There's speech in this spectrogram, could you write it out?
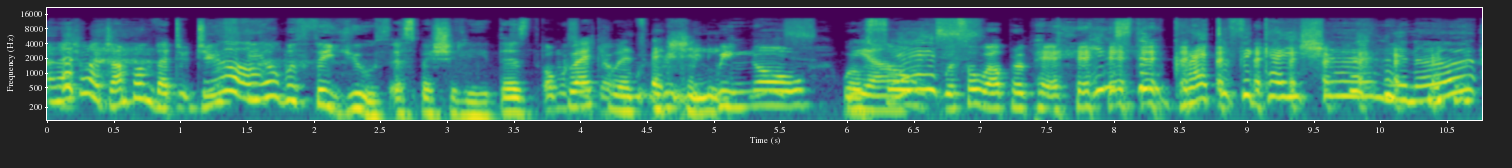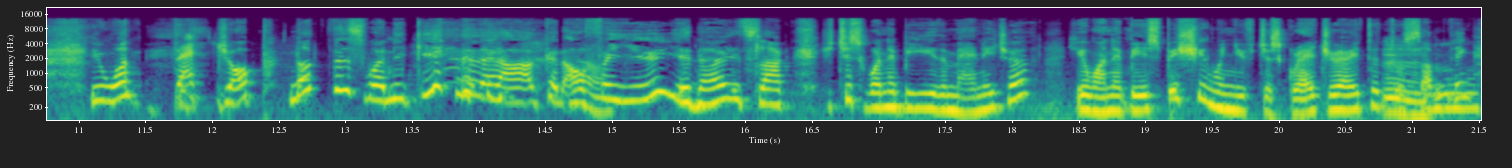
and I just want to jump on that. Do, do you Yeah. feel with the youth, especially, there's almost Graduates, like a, we- we, actually. we, know we're Yeah. so Yes. we're so well prepared. Instant gratification, you know. You want that job, not this one again that I can offer you, you know. It's like you just want to be the manager. You want to be, especially when you've just graduated or mm-hmm. something.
